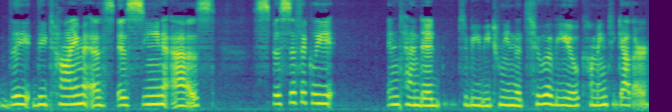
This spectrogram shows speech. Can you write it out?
the the time is is seen as specifically intended to be between the two of you coming together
